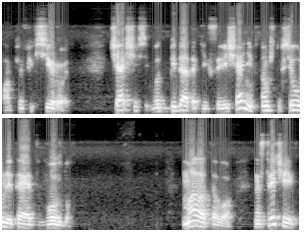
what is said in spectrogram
там все фиксирует. Чаще всего, вот беда таких совещаний в том, что все улетает в воздух. Мало того, на встрече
